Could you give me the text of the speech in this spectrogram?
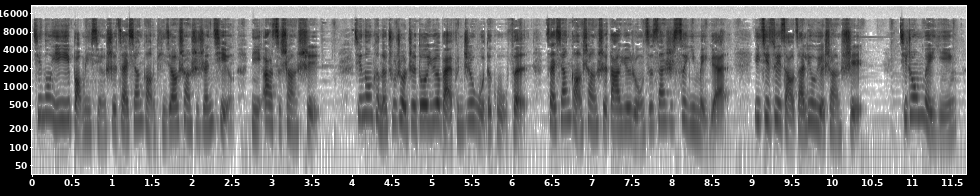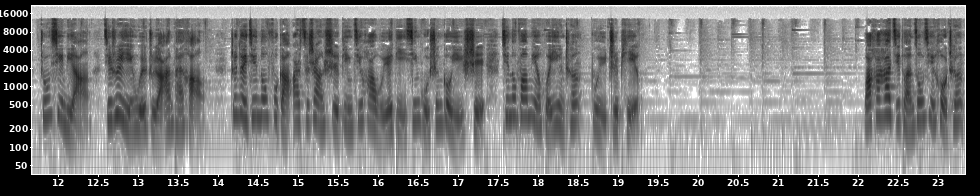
京东已以保密形式在香港提交上市申请，拟二次上市。京东可能出售至多约百分之五的股份，在香港上市大约融资三十四亿美元，预计最早在六月上市。其中，美银、中信两及瑞银为主要安排行。针对京东赴港二次上市并计划五月底新股申购一事，京东方面回应称不予置评。娃哈哈集团宗庆后称，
